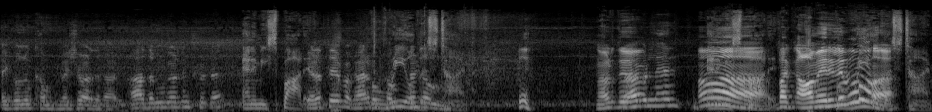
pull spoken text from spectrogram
Tek onun kamuflajı vardır abi. Aa, adamı gördüm şurada. Enemy spotted. Yaratığa bak harbi For real kamuflaj this olmuş. time. Nerede Ne ya? lan? Aa, spotted. bak Amerili bu real mu? this time.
